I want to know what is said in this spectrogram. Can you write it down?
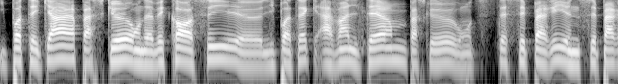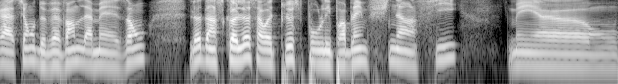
hypothécaire parce qu'on avait cassé l'hypothèque avant le terme, parce qu'on s'était séparé, il y a une séparation, on devait vendre la maison. Là, dans ce cas-là, ça va être plus pour les problèmes financiers mais euh, on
